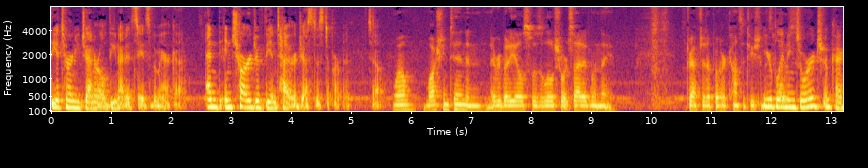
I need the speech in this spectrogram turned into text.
the Attorney General of the United States of America and in charge of the entire Justice Department. So well, Washington and everybody else was a little short sighted when they drafted up our Constitution. You're blaming George, okay?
